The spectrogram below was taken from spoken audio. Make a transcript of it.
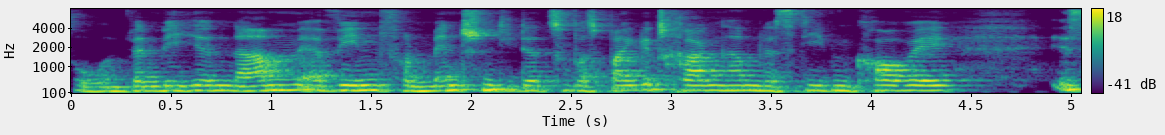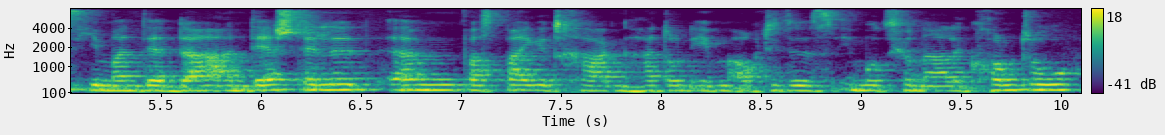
So, und wenn wir hier Namen erwähnen von Menschen, die dazu was beigetragen haben, der Stephen Corvey ist jemand, der da an der Stelle ähm, was beigetragen hat und eben auch dieses emotionale Konto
